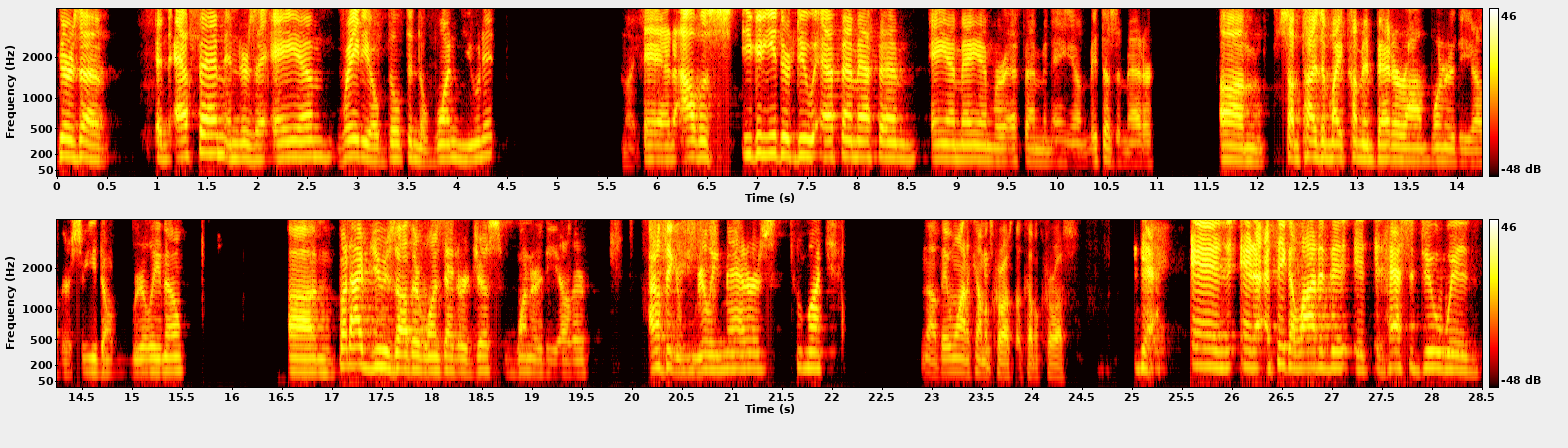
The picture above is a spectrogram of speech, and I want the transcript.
there's a an FM and there's an AM radio built into one unit. Nice. And I'll just you can either do FM, FM, AM, AM, or FM and AM. It doesn't matter. Um, sometimes it might come in better on one or the other, so you don't really know. Um, but I've used other ones that are just one or the other. I don't think it really matters too much. No, if they want to come across, they'll come across. Yeah, and and I think a lot of it it, it has to do with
